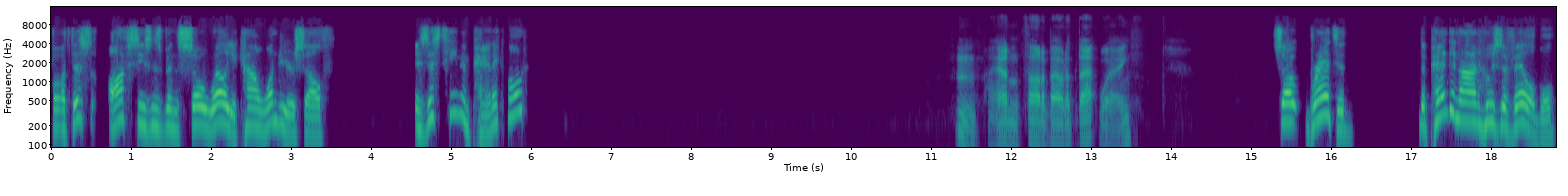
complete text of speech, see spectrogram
But this offseason's been so well, you kind of wonder yourself, is this team in panic mode? Hmm, I hadn't thought about it that way. So, granted, depending on who's available,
